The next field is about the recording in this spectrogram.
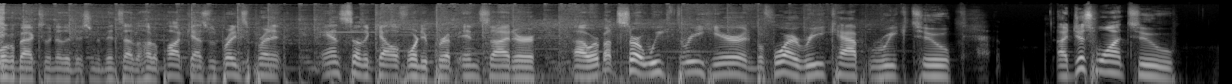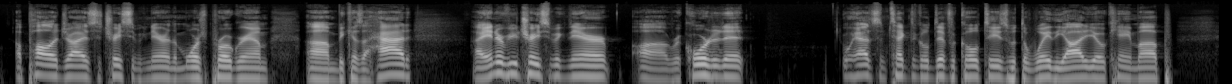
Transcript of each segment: Welcome back to another edition of Inside the Huddle podcast with Braden Soprennett and Southern California Prep Insider. Uh, we're about to start week three here, and before I recap week two, I just want to apologize to Tracy McNair and the Morse program um, because I had I interviewed Tracy McNair, uh, recorded it. We had some technical difficulties with the way the audio came up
